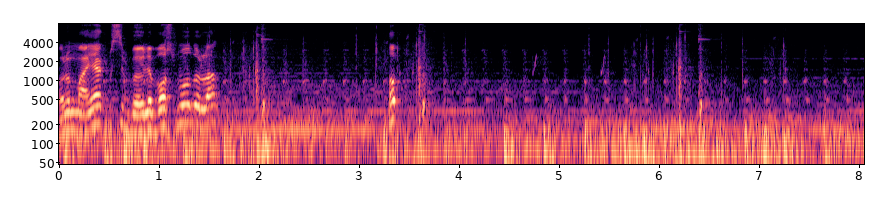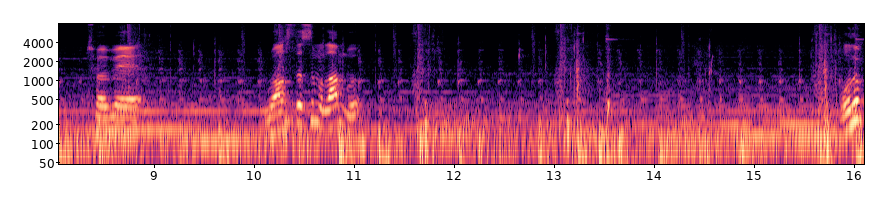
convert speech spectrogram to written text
Oğlum manyak mısın? Böyle boss mu olur lan? Hop. Tövbe. Ruh hastası mı lan bu? Oğlum.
